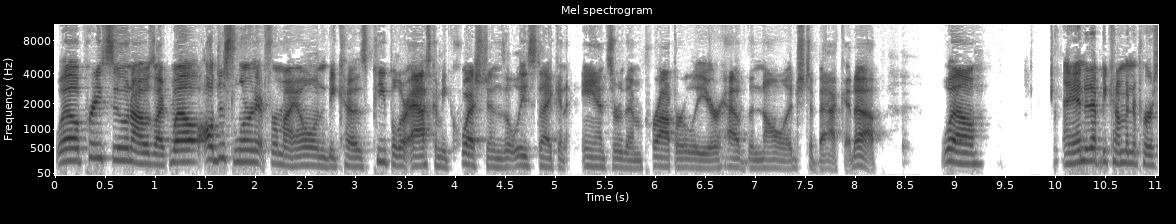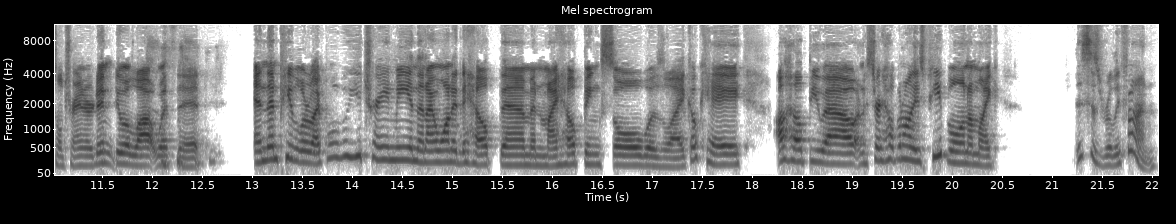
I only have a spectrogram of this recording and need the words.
Well, pretty soon I was like, well, I'll just learn it for my own because people are asking me questions. At least I can answer them properly or have the knowledge to back it up. Well, I ended up becoming a personal trainer, didn't do a lot with it. and then people are like, well, will you train me? And then I wanted to help them. And my helping soul was like, okay, I'll help you out. And I started helping all these people. And I'm like, this is really fun.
